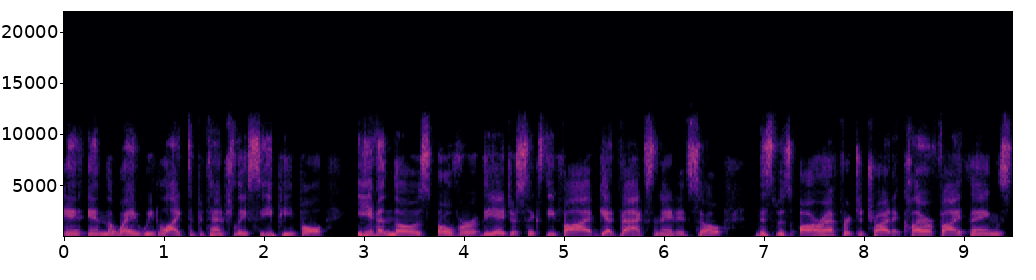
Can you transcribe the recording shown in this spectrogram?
in, in the way we'd like to potentially see people, even those over the age of 65, get vaccinated. So this was our effort to try to clarify things.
